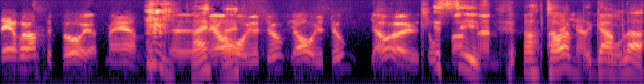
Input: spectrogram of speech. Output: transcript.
det har jag inte börjat med än. Eh, Nej, men jag nej. har ju, dunk, jag har ju dunkar har jag ju tomma. Precis. Men, Ja, Ja, ta känns gamla.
